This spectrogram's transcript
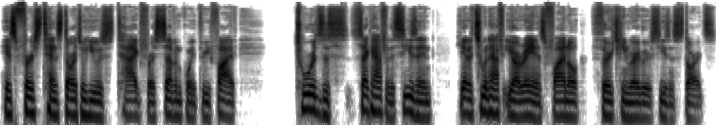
his first 10 starts where he was tagged for a 7.35. Towards the second half of the season, he had a two and a half ERA in his final 13 regular season starts.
